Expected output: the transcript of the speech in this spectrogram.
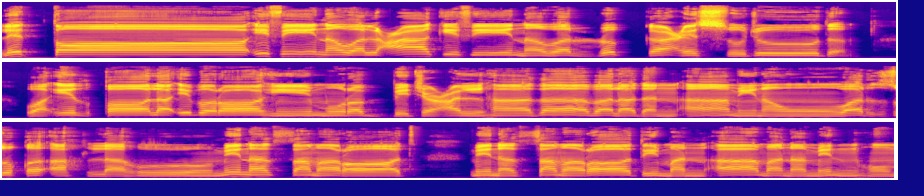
للطائفين والعاكفين والركع السجود. وإذ قال إبراهيم رب اجعل هذا بلدا آمنا وارزق أهله من الثمرات من الثمرات من آمن منهم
